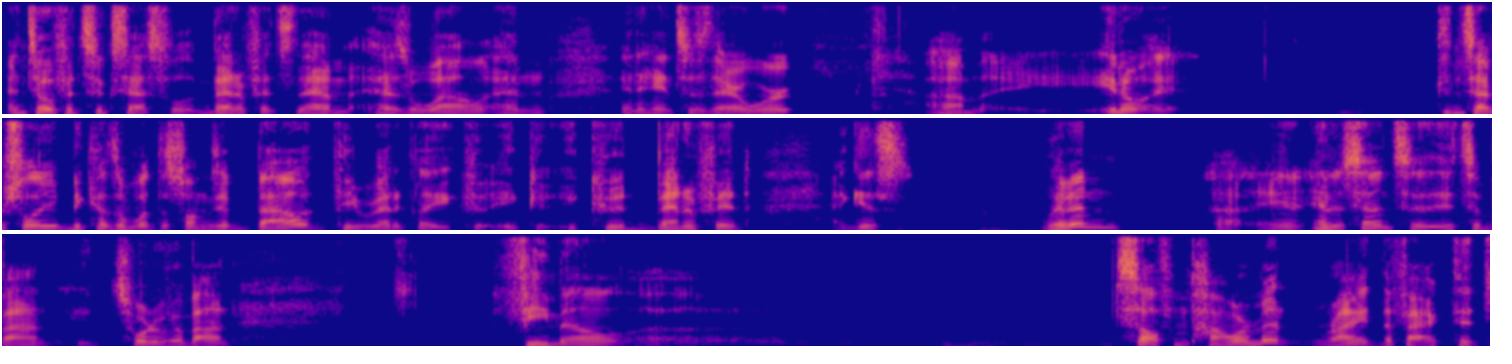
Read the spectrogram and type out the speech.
and so if it's successful, it benefits them as well and enhances their work. Um, you know, conceptually because of what the song's about. Theoretically, it could, it, it could benefit, I guess, women uh, in, in, a sense. It's about it's sort of about female uh, self-empowerment, right? The fact that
